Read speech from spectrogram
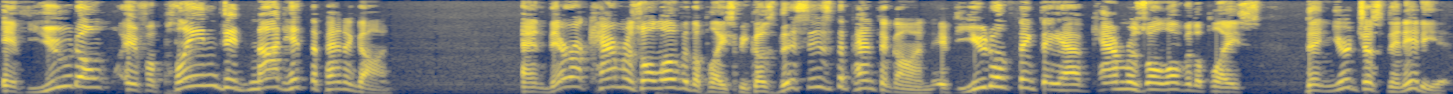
If you don't, if a plane did not hit the Pentagon, and there are cameras all over the place because this is the Pentagon, if you don't think they have cameras all over the place, then you're just an idiot.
